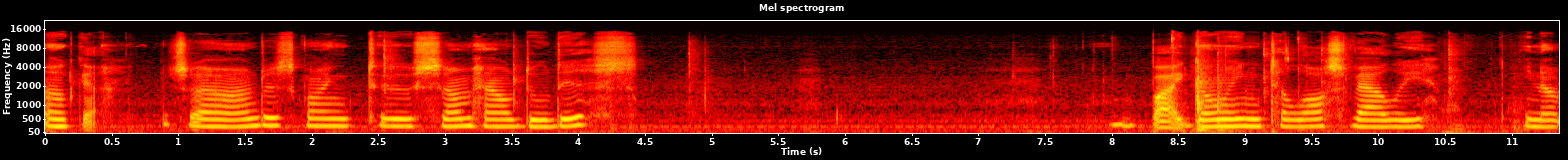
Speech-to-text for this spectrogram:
Okay. So I'm just going to somehow do this by going to Lost Valley. You know,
